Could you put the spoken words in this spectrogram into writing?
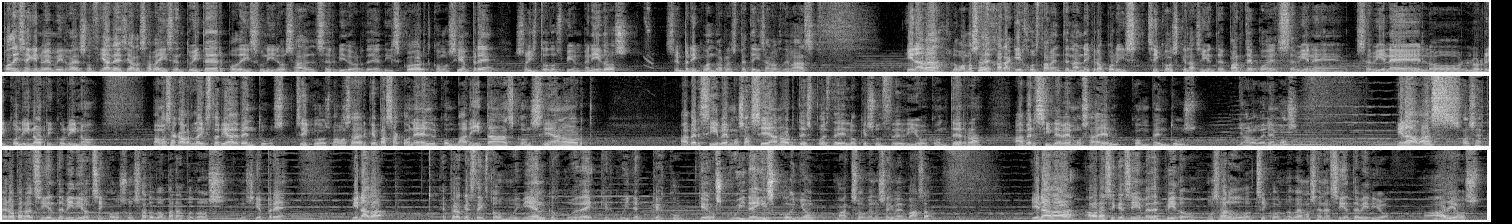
Podéis seguirme en mis redes sociales, ya lo sabéis, en Twitter, podéis uniros al servidor de Discord, como siempre, sois todos bienvenidos, siempre y cuando respetéis a los demás. Y nada, lo vamos a dejar aquí justamente en la necrópolis, chicos, que la siguiente parte pues se viene, se viene lo, lo ricolino, ricolino. Vamos a acabar la historia de Ventus, chicos, vamos a ver qué pasa con él, con Vanitas, con Seanort. A ver si vemos a Seanort después de lo que sucedió con Terra. A ver si le vemos a él con Ventus, ya lo veremos. Y nada más, os espero para el siguiente vídeo, chicos. Un saludo para todos, como siempre. Y nada, espero que estéis todos muy bien, que os cuidéis, que, os que, os cuidéis, coño, macho, que no sé qué me pasa. Y nada, ahora sí que sí, me despido. Un saludo, chicos, nos vemos en el siguiente vídeo. Adiós.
